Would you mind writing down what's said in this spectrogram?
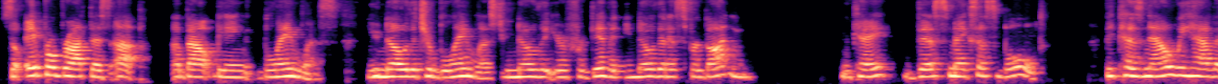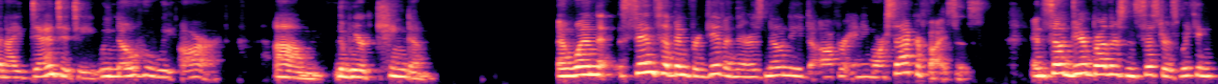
So April brought this up about being blameless. You know that you're blameless. You know that you're forgiven. You know that it's forgotten. Okay, this makes us bold because now we have an identity. We know who we are, um, we're kingdom. And when sins have been forgiven, there is no need to offer any more sacrifices. And so, dear brothers and sisters, we can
